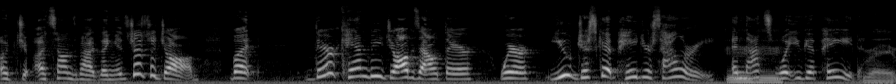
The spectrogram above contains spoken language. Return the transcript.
a it sounds a bad thing. It's just a job, but there can be jobs out there where you just get paid your salary and that's Mm-hmm. what you get paid. Right.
